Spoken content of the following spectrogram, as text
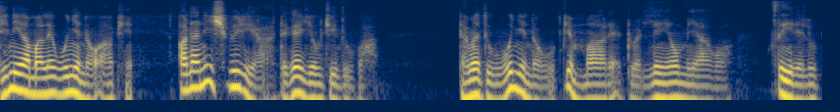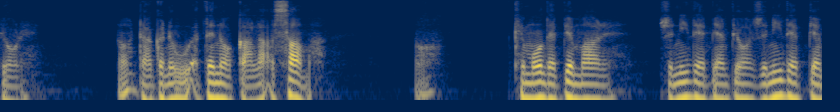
ဒီနေရာမှာလဲဝိညာဉ်တော်အားဖြင့်အာနာနိရှဖရိဟာတကယ်ယုံကြည်သူပါဒါမဲ့သူဝိညာဉ်တော်ကိုပြစ်မှားတဲ့အတွက်လင်ရောမယားကောသေတယ်လို့ပြောတယ် နော်ဒါကနဦးအသင်းတော်ကာလအစမှာနော်ခင်မုန်းတဲ့ပြစ်မှားတယ်ဇနီးတဲ့ပြန်ပြောဇနီးတဲ့ပြန်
